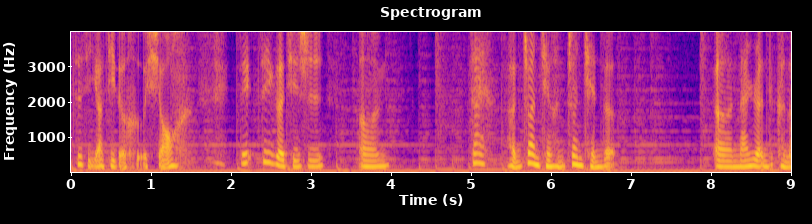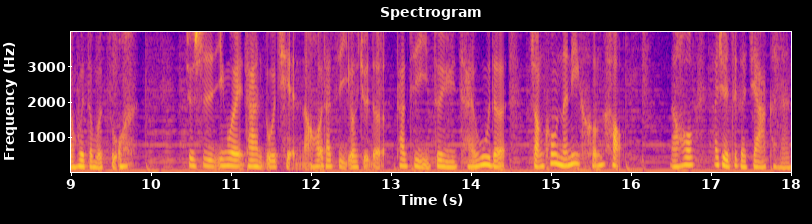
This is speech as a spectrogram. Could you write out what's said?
自己要记得核销。这这个其实，嗯，在很赚钱很赚钱的呃男人可能会这么做。就是因为他很多钱，然后他自己又觉得他自己对于财务的掌控能力很好，然后他觉得这个家可能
